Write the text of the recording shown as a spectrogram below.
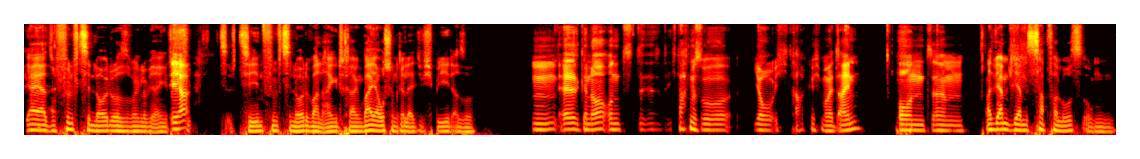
ja, ja, so 15 Leute oder so waren, glaube ich, eingetragen. Ja. 10, 15 Leute waren eingetragen. War ja auch schon relativ spät, also. mh, äh, genau, und äh, ich dachte mir so, yo, ich trage mich mal mit ein. Und ähm, Also wir haben, wir haben Sub verlost um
